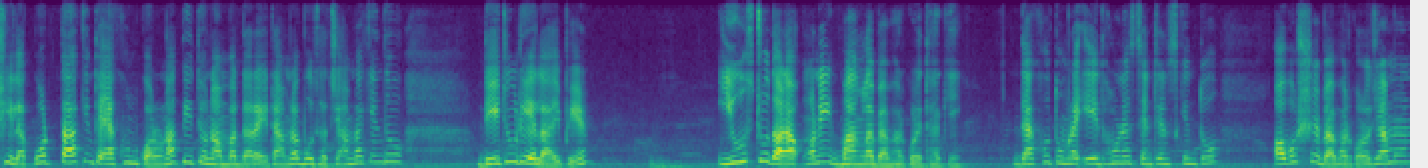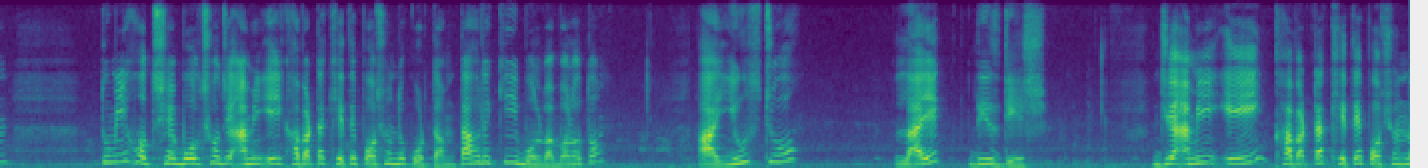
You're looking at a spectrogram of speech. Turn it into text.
ছিলা, করতা, কিন্তু এখন করো না। তৃতীয় নাম্বার দ্বারা এটা আমরা বোঝাচ্ছি। আমরা কিন্তু ডে টু ডে লাইফে ইউজ টু দ্বারা অনেক বাংলা ব্যবহার করে থাকি। দেখো তোমরা এই ধরনের সেন্টেন্স কিন্তু অবশ্যই ব্যবহার করো। যেমন, তুমি হচ্ছে বলছো যে আমি এই খাবারটা খেতে পছন্দ করতাম। তাহলে কি বলবা বলো তো? I use to like this dish যে আমি এই খাবারটা খেতে পছন্দ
